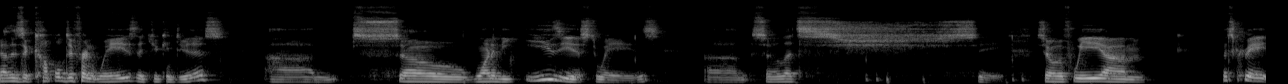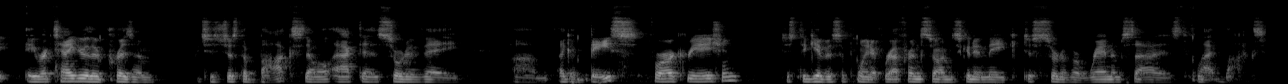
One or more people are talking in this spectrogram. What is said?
Now there's a couple different ways that you can do this. Um, so one of the easiest ways, um, so let's see. So if we, um, let's create a rectangular prism which is just a box that will act as sort of a um, like a base for our creation, just to give us a point of reference. So I'm just going to make just sort of a random sized flat box.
